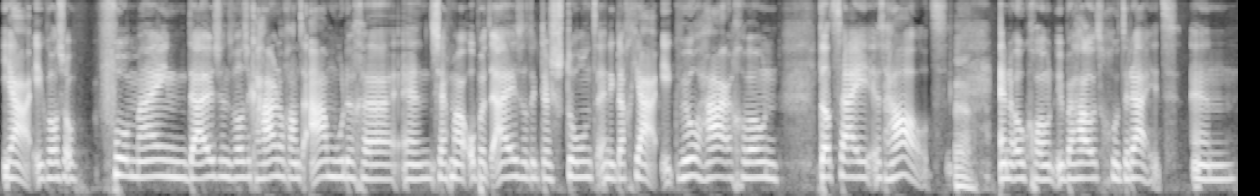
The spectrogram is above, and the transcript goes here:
ja, ik was op voor mijn duizend was ik haar nog aan het aanmoedigen. En zeg maar op het ijs dat ik daar stond. En ik dacht, ja, ik wil haar gewoon dat zij het haalt. Ja. En ook gewoon überhaupt goed rijdt. En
